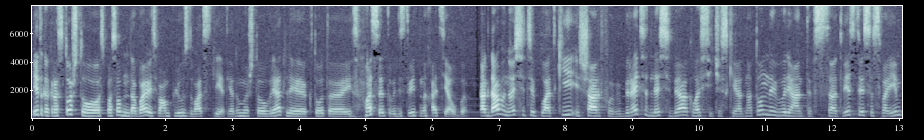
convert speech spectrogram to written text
И это как раз то, что способно добавить вам плюс 20 лет. Я думаю, что вряд ли кто-то из вас этого действительно хотел бы. Когда вы носите платки и шарфы, выбирайте для себя классические однотонные варианты в соответствии со своим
